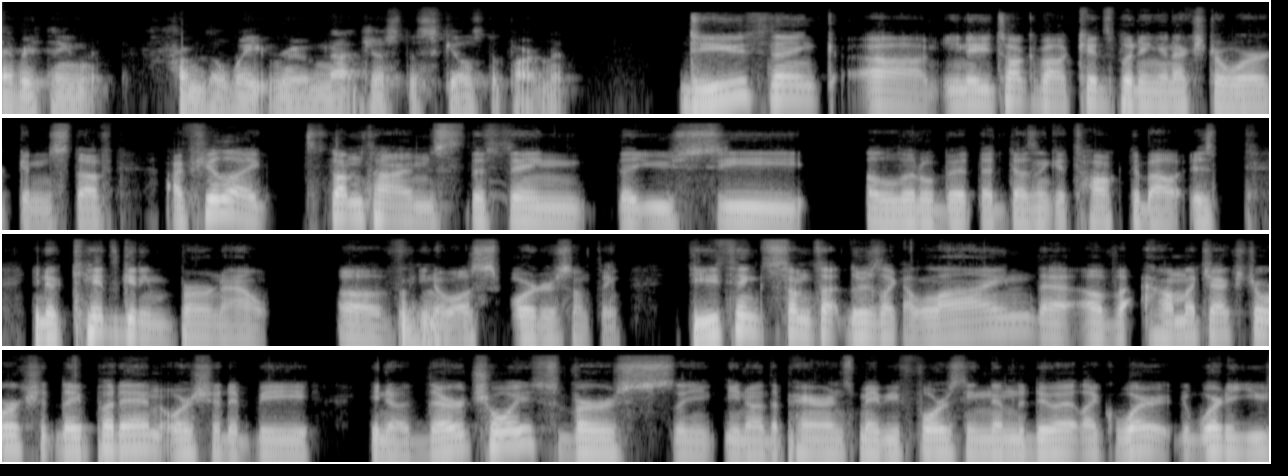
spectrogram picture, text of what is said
everything from the weight room, not just the skills department. Do you think, uh, you know, you talk about kids putting in extra work and stuff. I feel like sometimes the thing that you see a little bit that doesn't get talked about is, you know, kids getting burnt out of, mm-hmm. you know, a sport or something. Do you think sometimes there's like a line that of how much extra work should they put in, or should it be you know their choice versus you know the parents maybe forcing them to do it? Like where where do you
